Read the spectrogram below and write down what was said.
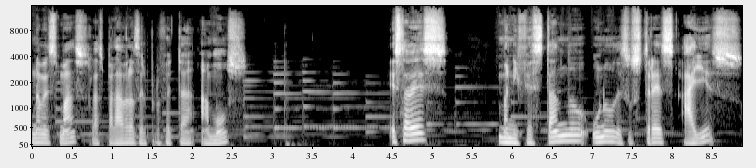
una vez más las palabras del profeta Amós, esta vez manifestando uno de sus tres ayes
